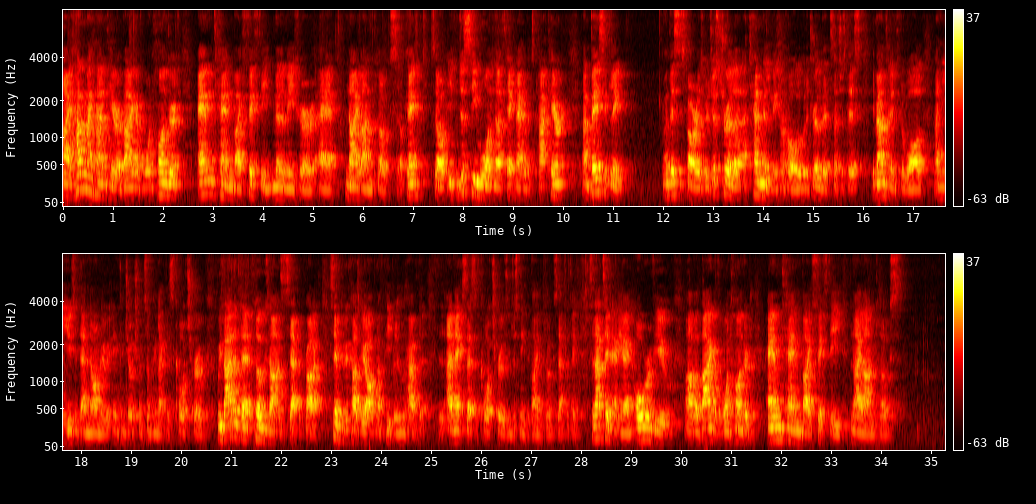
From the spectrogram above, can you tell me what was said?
I have in my hand here a bag of 100 M10 by 50 millimeter uh, nylon plugs, okay? So you can just see one that I've taken out of its pack here. And basically, this is for is we just drill a, a 10 millimeter hole with a drill bit such as this, you mount it into the wall and you use it then normally in conjunction with something like this coach screw. We've added the plugs on as a separate product simply because we often have people who have the, an excess of coach screws and just need to buy the plugs separately. So that's it anyway, an overview of a bag of 100 M10 by 50 nylon plugs.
